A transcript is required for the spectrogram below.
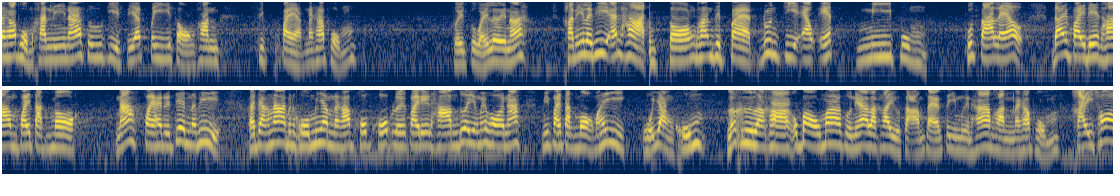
นะครับผมคันนี้นะ Suzuki s i ปี 2018 นะครับผม สวยๆเลยนะ คันนี้เลยพี่แอดฮาร์ด2018 รุ่น GLS มีปุ่มพุทธาแล้ว ได้ไฟเดย์ไทม์ไฟตัดหมอกนะ ไฟไฮโดรเจนนะพี่กระจังหน้าเป็นโครเมียมนะครับ ครบๆเลยไฟเดย์ไทม์ด้วยยังไม่พอนะ มีไฟตัดหมอกมาให้อีกโหอย่างคุ้ม แล้วคือราคาเขาเบามากตัวเนี้ราคาอยู่ 345,000 นะครับผม ใครชอบ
